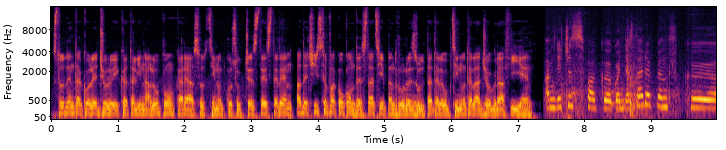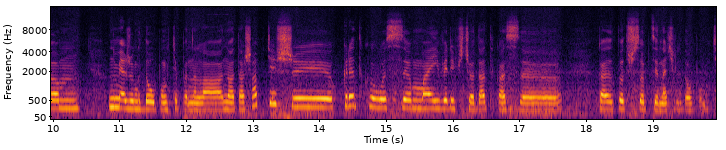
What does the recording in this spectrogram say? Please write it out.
Studenta colegiului Cătălina Lupu, care a susținut cu succes testele, a decis să facă o contestație pentru rezultatele obținute la geografie. Am decis să fac contestarea pentru că um, nu mi-ajung două puncte până la nota 7 și cred că o să mai verific o dată ca să ca totuși să obțin acele două puncte.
